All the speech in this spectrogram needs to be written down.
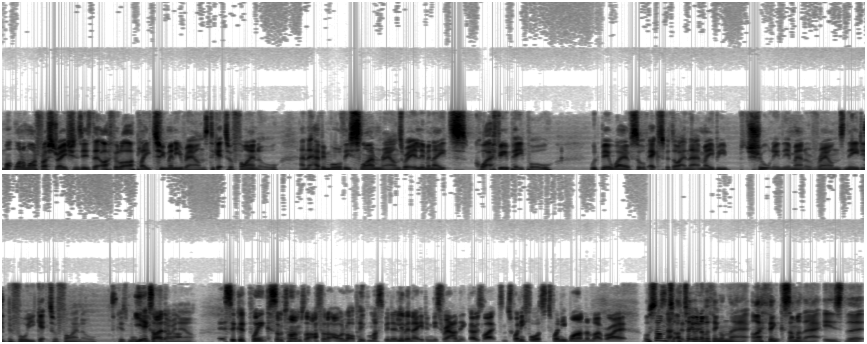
my, one of my frustrations is that I feel like I play too many rounds to get to a final, and that having more of these slime rounds where it eliminates quite a few people would be a way of sort of expediting that and maybe shortening the amount of rounds needed before you get to a final because more Yeah, people I- are going out. It's a good point 'cause sometimes like, I feel like oh, a lot of people must have been eliminated in this round. It goes like from 24 to 21. I'm like, right. Well, some I'll tell you another thing on that. I think some of that is that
